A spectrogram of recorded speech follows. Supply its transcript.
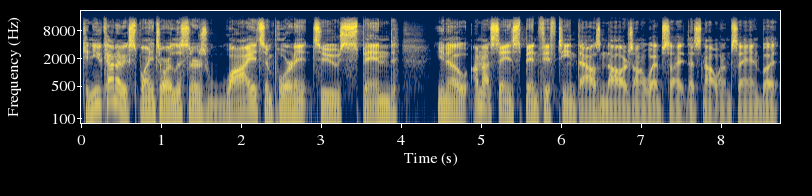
can you kind of explain to our listeners why it's important to spend? You know, I'm not saying spend fifteen thousand dollars on a website. That's not what I'm saying, but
